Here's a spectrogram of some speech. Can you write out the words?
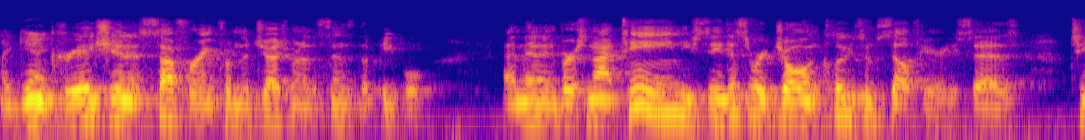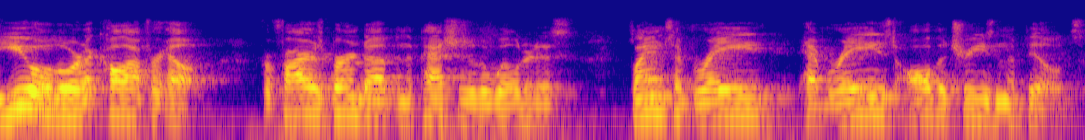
Again, creation is suffering from the judgment of the sins of the people. And then in verse 19, you see this is where Joel includes himself here. He says, To you, O Lord, I call out for help. For fires burned up in the pastures of the wilderness. Flames have razed, have razed all the trees in the fields.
